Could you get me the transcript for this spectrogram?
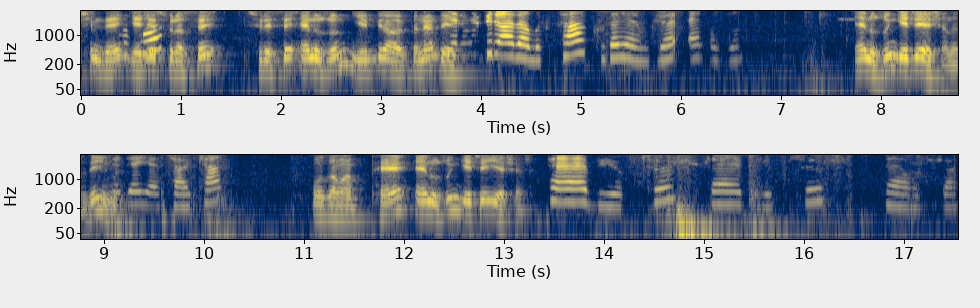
şimdi Bu- gece süresi süresi en uzun 21 Aralık'ta nerede? 21 Aralık'ta Kuzey Yarımküre en uzun En uzun gece yaşanır değil mi? geceyi yaşarken O zaman P en uzun geceyi yaşar. P büyüktür, R büyüktür, S olacak.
